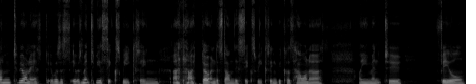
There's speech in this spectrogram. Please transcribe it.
and to be honest, it was a, it was meant to be a six week thing, and I don't understand this six week thing because how on earth are you meant to feel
